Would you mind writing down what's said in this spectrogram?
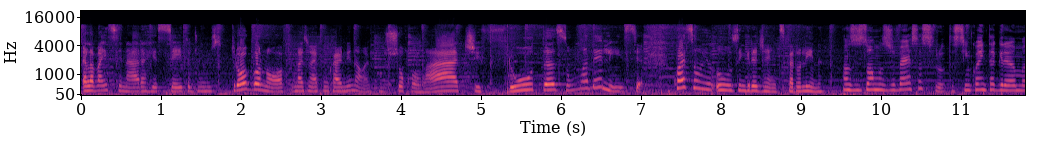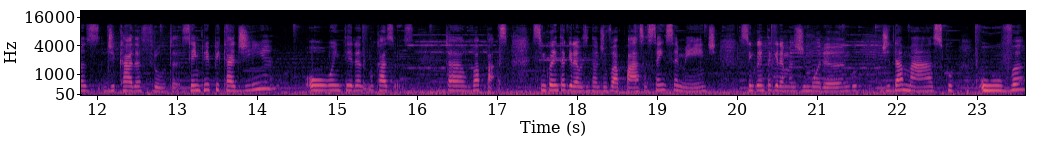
Ela vai ensinar a receita de um estrogonofe, mas não é com carne não, é com chocolate, frutas, uma delícia. Quais são os ingredientes, Carolina? Nós usamos diversas frutas, 50 gramas de cada fruta, sempre picadinha ou inteira, no caso da uva passa. 50 gramas então de uva passa sem semente, 50 gramas de morango, de damasco, uva,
